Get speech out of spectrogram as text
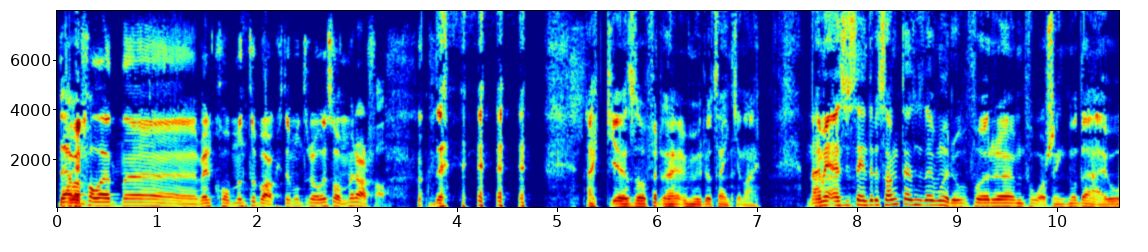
Det er i hvert fall en uh, velkommen tilbake til Montreal i sommer, i hvert fall. Det er ikke så fre- umulig å tenke, nei. Nei, men jeg syns det er interessant. Jeg synes det er moro for, eh, for Washington, og det er jo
